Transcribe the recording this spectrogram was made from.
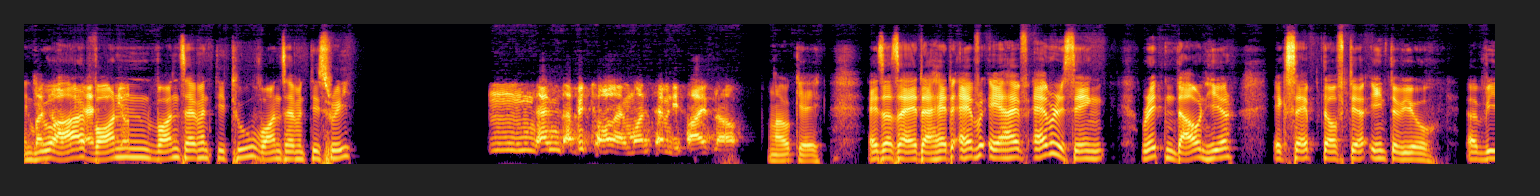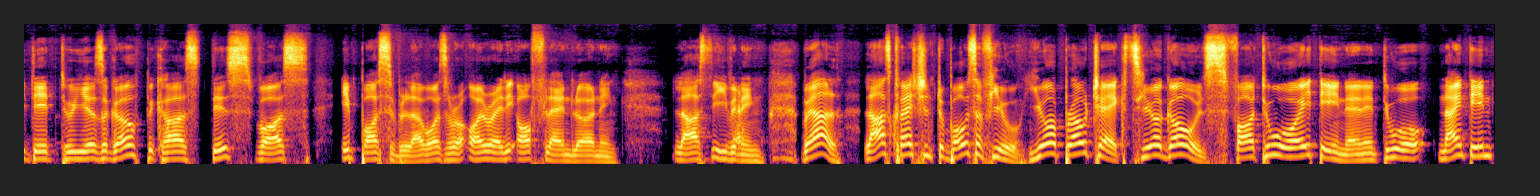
And But you are one 172, 173? Mm, I'm a bit tall. I'm 175 now. Okay. As I said, I had every, I have everything written down here except of the interview uh, we did two years ago because this was impossible. I was already offline learning last evening. Well, last question to both of you. Your projects, your goals for 2018 and in 2019.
